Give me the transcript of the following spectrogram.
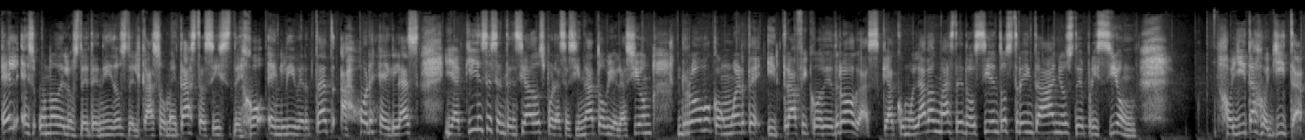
Él es uno de los detenidos del caso Metástasis. Dejó en libertad a Jorge Glass y a 15 sentenciados por asesinato, violación, robo con muerte y tráfico de drogas, que acumulaban más de 230 años de prisión. Joyita, joyita.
